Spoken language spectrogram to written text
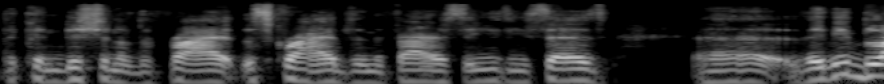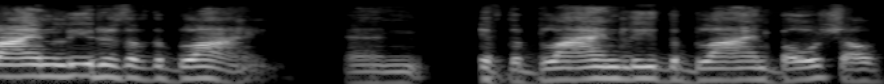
the condition of the, fri- the scribes and the Pharisees. He says, uh, They be blind leaders of the blind. And if the blind lead the blind, both shall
